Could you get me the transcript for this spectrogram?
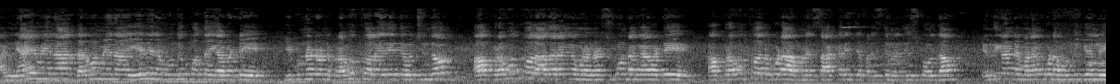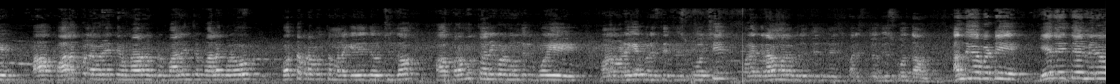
ఆ న్యాయమైన ధర్మమైన ఏదైనా ముందుకు పోతాయి కాబట్టి ఇప్పుడున్నటువంటి ప్రభుత్వాలు ఏదైతే వచ్చిందో ఆ ప్రభుత్వాల ఆధారంగా మనం నడుచుకుంటాం కాబట్టి ఆ ప్రభుత్వాలు కూడా మనకి సహకరించే పరిస్థితులను తీసుకొద్దాం ఎందుకంటే మనం కూడా ముందుకెళ్ళి ఆ పాలకులు ఎవరైతే ఉన్నారో ఇప్పుడు పాలించే పాలకులు కొత్త ప్రభుత్వం మనకి ఏదైతే వచ్చిందో ఆ ప్రభుత్వాన్ని కూడా ముందుకు పోయి మనం అడిగే పరిస్థితి తీసుకొచ్చి మన గ్రామాల పరిస్థితిలో తీసుకొద్దాం అందుకబట్టి ఏదైతే మీరు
